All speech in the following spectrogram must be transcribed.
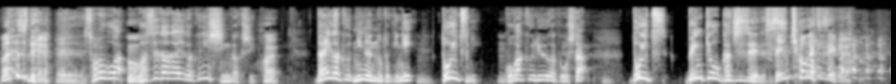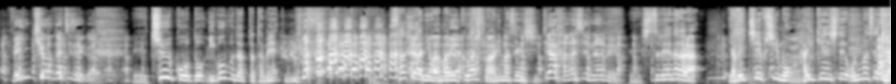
マジで？えーその後は、うん早稲田大学に進学し、はい。大学2年の時にドイツに語学留学をしたドイツ勉強ガチ勢です、勉強ガチ勢かよ。勉強ガチ勢かよ。えー中高と囲碁部だったため サッカーにはあまり詳しくありませんし、じゃあ話になるのよ。えー失礼ながらやべっち FC も拝見しておりませんが、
